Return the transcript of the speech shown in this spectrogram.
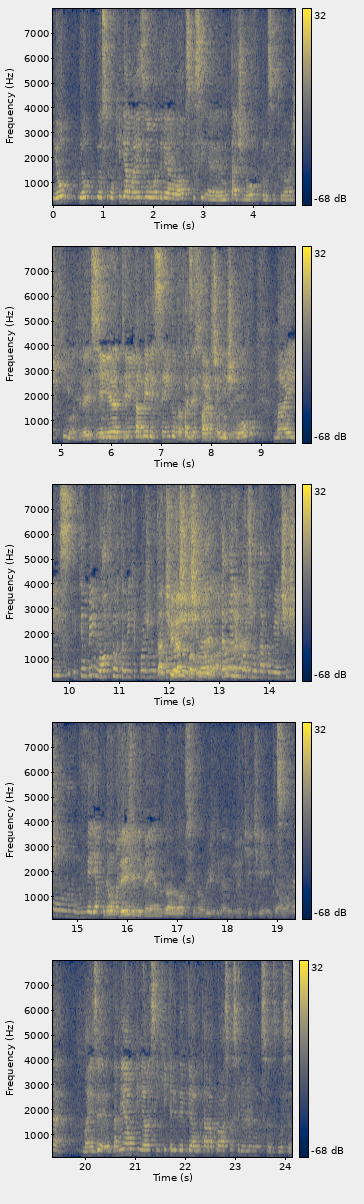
eu, eu, eu, eu queria mais ver o André Arlovski se, é, lutar de novo pelo cinturão. Acho que O André sim ele é, está merecendo tá fazer merecendo, parte ali mandou de bem. novo. Mas. E tem o Ben Rothwell também que pode lutar Tá com o todo né? lado, então ele né? pode lutar com o Miocic, eu não, não veria problema Não vejo ele ganhando do Arlovski, não vejo ele ganhando do Então. É, mas é, na minha opinião, assim, quem que ele deveria lutar na próxima seria o Júnior dos Santos. Você?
